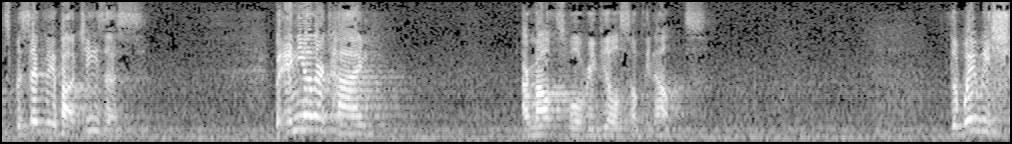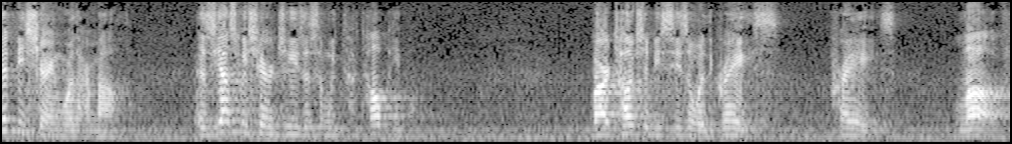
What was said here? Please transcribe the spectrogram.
specifically about Jesus. But any other time, our mouths will reveal something else. The way we should be sharing with our mouth is yes, we share Jesus and we t- tell people. But our tongue should be seasoned with grace, praise, love.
